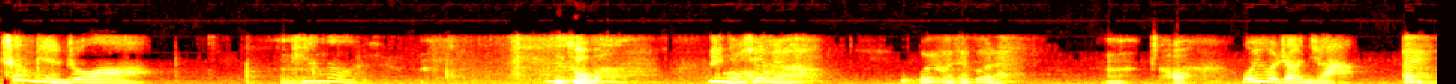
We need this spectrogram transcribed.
这么严重啊？天哪！你坐吧。那你们先聊，我一会儿再过来。嗯，好。我一会儿找你去啊。哎，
